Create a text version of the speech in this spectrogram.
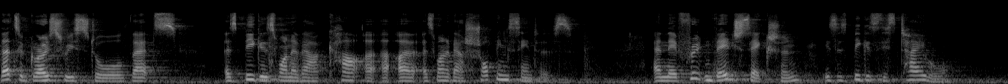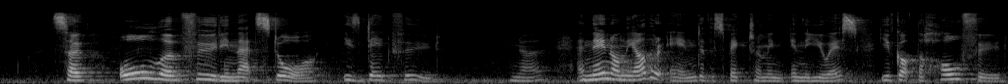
that's a grocery store that's as big as one of our car, uh, uh, uh, as one of our shopping centres, and their fruit and veg section is as big as this table. So all the food in that store is dead food, you know. And then on the other end of the spectrum in, in the US, you've got the whole food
